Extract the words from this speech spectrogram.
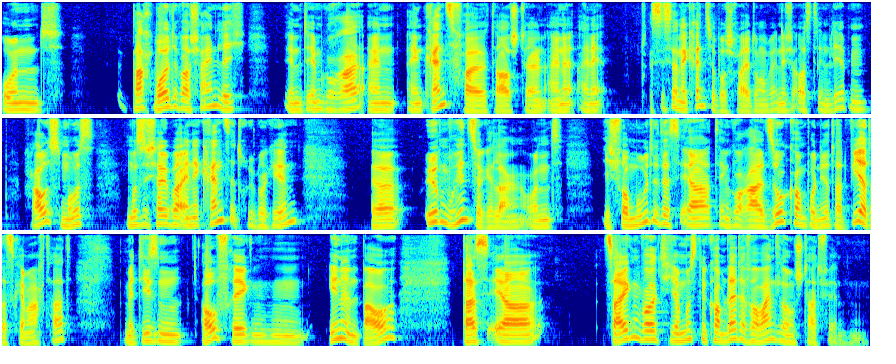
Und Bach wollte wahrscheinlich in dem Choral einen Grenzfall darstellen. Eine, eine, es ist eine Grenzüberschreitung. Wenn ich aus dem Leben raus muss, muss ich ja über eine Grenze drüber gehen, äh, irgendwo hin zu gelangen. Und ich vermute, dass er den Choral so komponiert hat, wie er das gemacht hat, mit diesem aufregenden Innenbau, dass er zeigen wollte, hier muss eine komplette Verwandlung stattfinden.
